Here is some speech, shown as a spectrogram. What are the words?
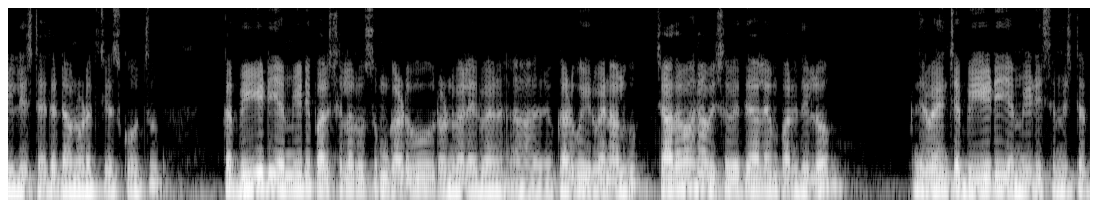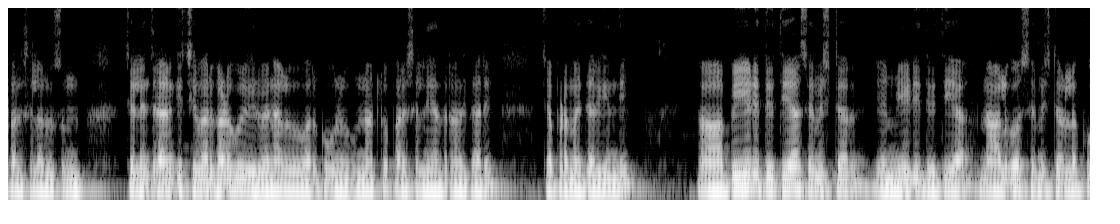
ఈ లిస్ట్ అయితే డౌన్లోడ్ అయితే చేసుకోవచ్చు. ఇక బీఈడి ఎంఈడి పరీక్షల రుసుము గడువు రెండు వేల ఇరవై గడువు ఇరవై నాలుగు. శాతవాహన విశ్వవిద్యాలయం పరిధిలో నిర్వహించే బీఈడి ఎంఈడి సెమిస్టర్ పరీక్షల రుసుము చెల్లించడానికి చివరి గడువు ఇరవై నాలుగు వరకు ఉన్నట్లు పరీక్షల నియంత్రణాధికారి చెప్పడమే జరిగింది. బీఈడి ద్వితీయ సెమిస్టర్ ఎంఈడి ద్వితీయ నాలుగో సెమిస్టర్లకు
